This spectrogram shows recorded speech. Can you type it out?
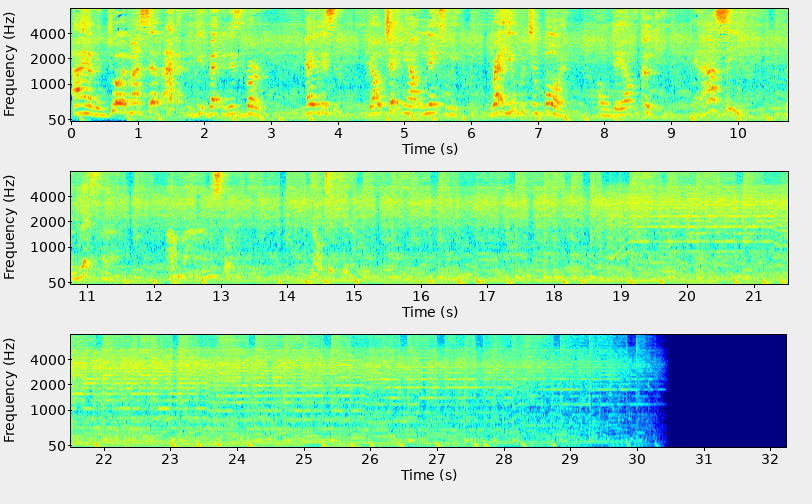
I have enjoyed myself. I got to get back to this burger. Hey, listen, y'all check me out next week, right here with your boy on Day Off Cooking. And I'll see you the next time I'm behind the stove. Y'all take care.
